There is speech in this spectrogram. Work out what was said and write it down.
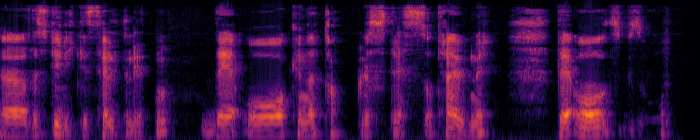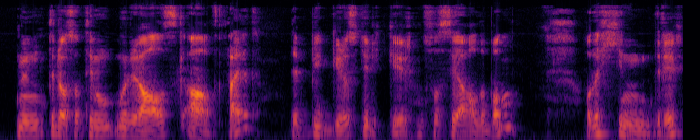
Uh, det styrker selvtilliten. Det å kunne takle stress og traumer. Det å oppmuntre også til moralsk atferd. Det bygger og styrker sosiale bånd. Og det hindrer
